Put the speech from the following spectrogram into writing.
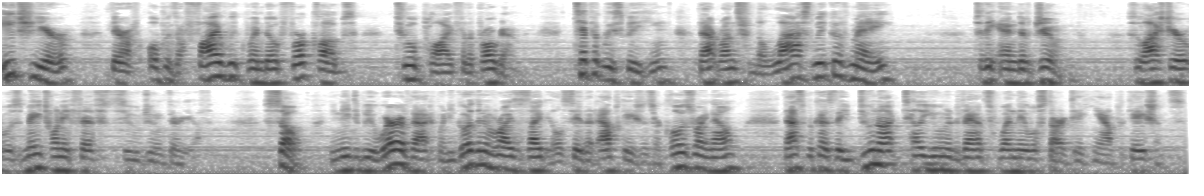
Each year, there opens a five week window for clubs to apply for the program. Typically speaking, that runs from the last week of May to the end of June. So last year it was May 25th to June 30th. So you need to be aware of that. When you go to the New Horizons site, it'll say that applications are closed right now. That's because they do not tell you in advance when they will start taking applications.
